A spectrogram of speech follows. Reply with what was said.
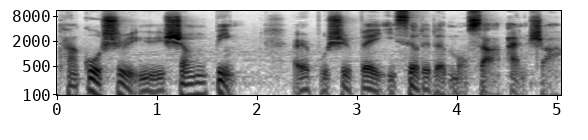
他过世于生病。而不是被以色列的谋杀暗杀。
